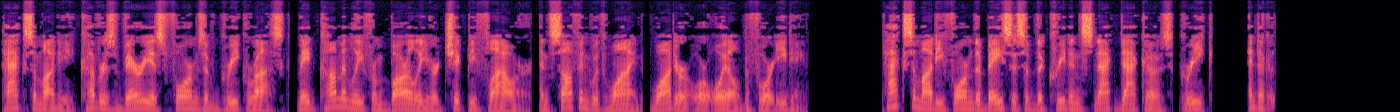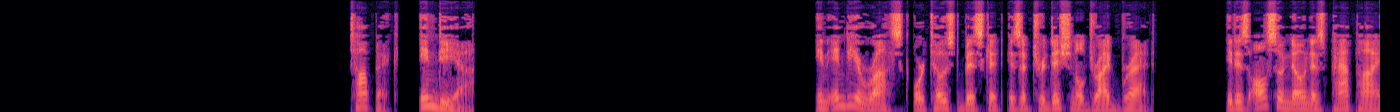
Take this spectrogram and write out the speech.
paximadi covers various forms of Greek rusk, made commonly from barley or chickpea flour, and softened with wine, water or oil before eating. Paximadi form the basis of the Cretan snack dakos Greek, and India In India rusk or toast biscuit is a traditional dried bread. It is also known as papai,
